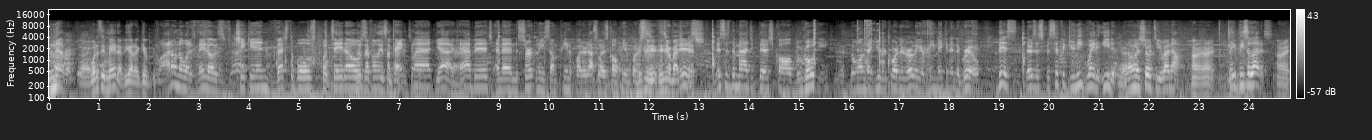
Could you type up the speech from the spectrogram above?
Never. All right. What is it made of? You gotta give. Well, I don't know what it's made of. It's chicken, vegetables, potatoes, There's definitely some cabbage. eggplant, yeah, Yeah. cabbage, and then certainly some peanut butter. That's why it's called peanut butter This is stew. your, this is your magic This, dish. this is the magic dish called bulgogi, the one that you recorded earlier of me making in the grill. This, there's a specific, unique way to eat it, Yeah. and I'm gonna show it to you right now. All right. All right. Take a piece of lettuce, All right.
